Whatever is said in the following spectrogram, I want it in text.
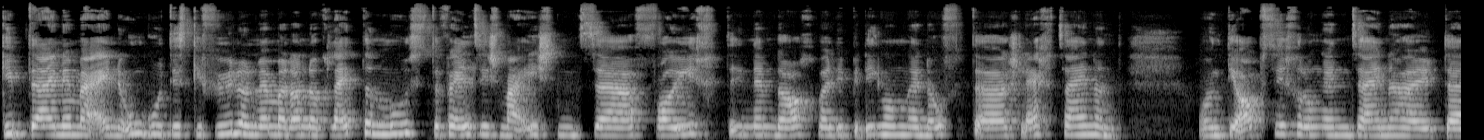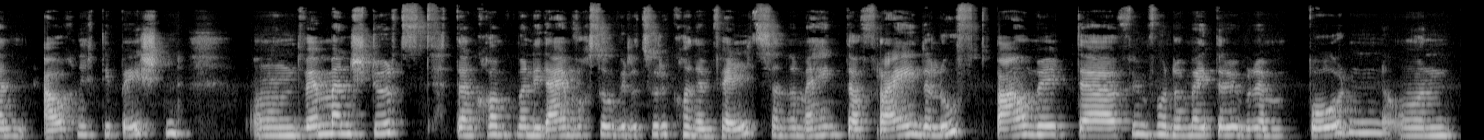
gibt einem ein ungutes Gefühl. Und wenn man dann noch klettern muss, der Fels ist meistens äh, feucht in dem Dach, weil die Bedingungen oft äh, schlecht sind und, und die Absicherungen sind halt dann auch nicht die besten. Und wenn man stürzt, dann kommt man nicht einfach so wieder zurück an den Fels, sondern man hängt da frei in der Luft, baumelt da 500 Meter über dem Boden und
